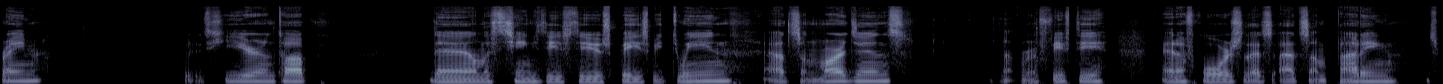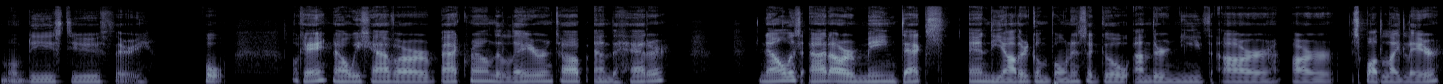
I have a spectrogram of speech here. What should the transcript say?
frame. Put it here on top. Then let's change these to space between, add some margins, 150. And of course, let's add some padding. Let's move these to 30. Cool. Okay, now we have our background, the layer on top, and the header. Now let's add our main text and the other components that go underneath our, our spotlight layer.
